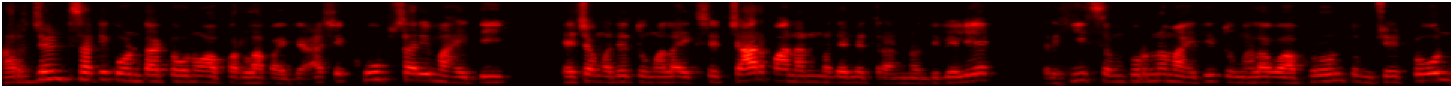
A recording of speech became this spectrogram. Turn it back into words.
अर्जंटसाठी कोणता टोन वापरला पाहिजे अशी खूप सारी माहिती याच्यामध्ये तुम्हाला एकशे चार पानांमध्ये मित्रांनो दिलेली आहे. तर ही संपूर्ण माहिती तुम्हाला वापरून तुमचे टोन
